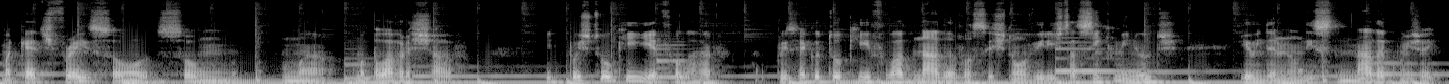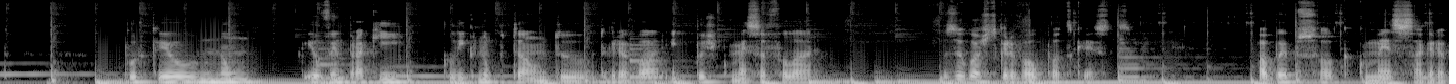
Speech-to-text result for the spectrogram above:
uma catchphrase, só, só um, uma, uma palavra-chave. E depois estou aqui a falar. Por isso é que eu estou aqui a falar de nada. Vocês estão a ouvir isto há 5 minutos e eu ainda não disse nada com jeito. Porque eu não. Eu venho para aqui clico no botão de, gravar e depois começo a falar. Mas eu gosto de gravar o podcast. Há bem pessoal que começa a, gra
